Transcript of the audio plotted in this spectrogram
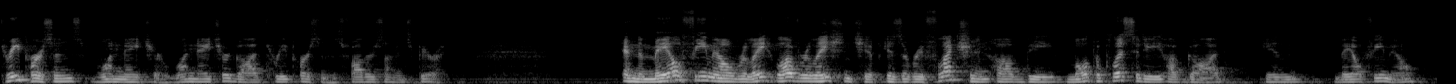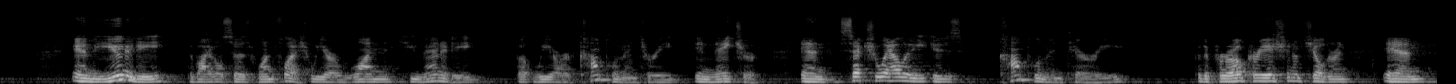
three persons, one nature. One nature, God, three persons Father, Son, and Spirit. And the male female love relationship is a reflection of the multiplicity of God in male female. And the unity, the Bible says, one flesh. We are one humanity, but we are complementary in nature. And sexuality is complementary for the procreation of children and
